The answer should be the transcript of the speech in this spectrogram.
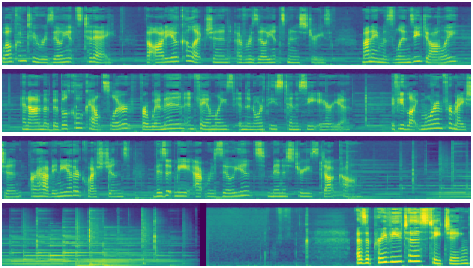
Welcome to Resilience Today, the audio collection of Resilience Ministries. My name is Lindsay Jolly, and I'm a biblical counselor for women and families in the Northeast Tennessee area. If you'd like more information or have any other questions, visit me at resilienceministries.com. As a preview to this teaching,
